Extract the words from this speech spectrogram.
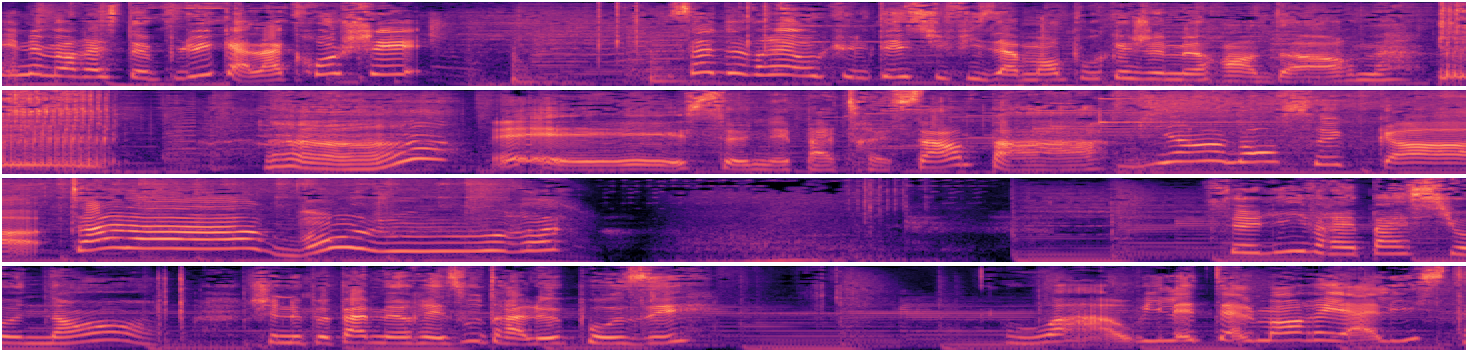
Il ne me reste plus qu'à l'accrocher. Ça devrait occulter suffisamment pour que je me rendorme. Hein? Eh, ce n'est pas très sympa. Bien dans ce cas. Tada Bonjour Ce livre est passionnant. Je ne peux pas me résoudre à le poser. Waouh, il est tellement réaliste.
